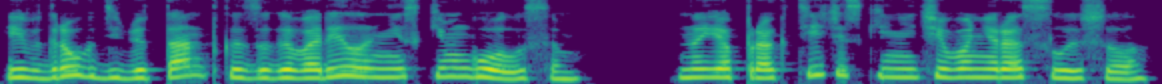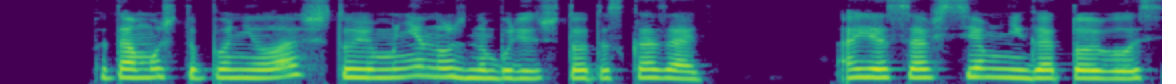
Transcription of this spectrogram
и вдруг дебютантка заговорила низким голосом, но я практически ничего не расслышала, потому что поняла, что и мне нужно будет что-то сказать. А я совсем не готовилась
